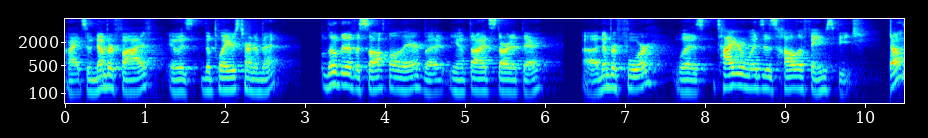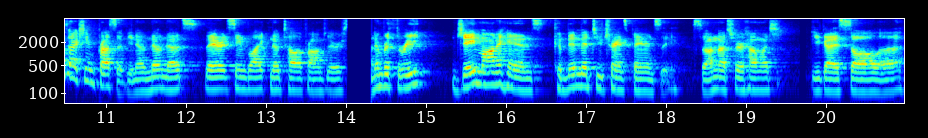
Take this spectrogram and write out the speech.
All right, so number five, it was the Players Tournament. A little bit of a softball there, but you know thought I'd start it there. Uh, number four was Tiger Woods' Hall of Fame speech. That was actually impressive. You know, no notes there. It seemed like no teleprompters. Number three, Jay Monahan's commitment to transparency. So I'm not sure how much you guys saw uh,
